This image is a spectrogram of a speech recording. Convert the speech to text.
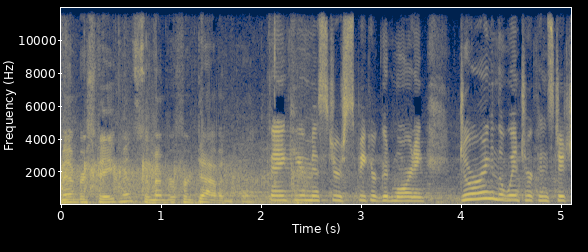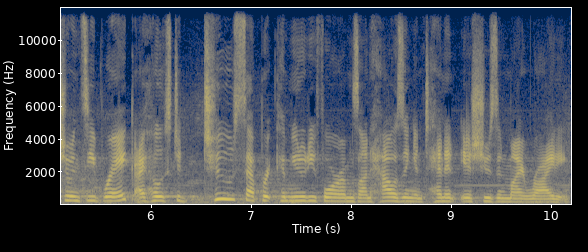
Member statements. The member for Davenport. Thank you, Mr. Speaker. Good morning. During the winter constituency break, I hosted two separate community forums on housing and tenant issues in my riding.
